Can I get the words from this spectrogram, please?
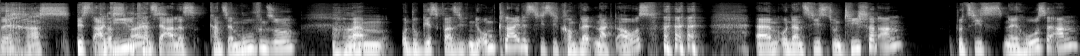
Weste, krass. bist agil, kannst ja alles, kannst ja moven so. Ähm, und du gehst quasi in die Umkleide, ziehst dich komplett nackt aus. ähm, und dann ziehst du ein T-Shirt an, du ziehst eine Hose an,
